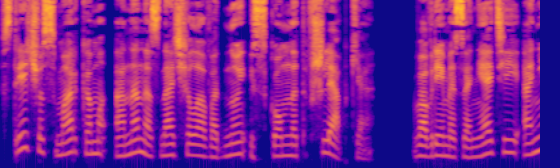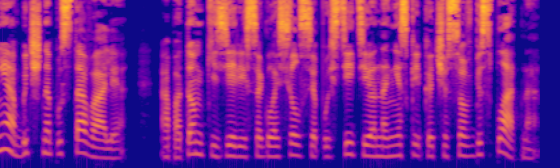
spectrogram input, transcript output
Встречу с Марком она назначила в одной из комнат в шляпке. Во время занятий они обычно пустовали, а потом Кизерий согласился пустить ее на несколько часов бесплатно.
